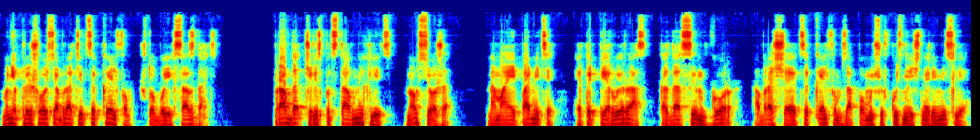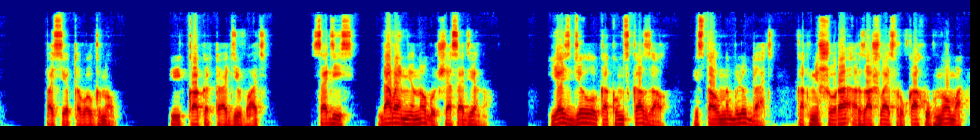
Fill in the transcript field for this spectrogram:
Мне пришлось обратиться к эльфам, чтобы их создать. Правда, через подставных лиц, но все же. На моей памяти это первый раз, когда сын гор обращается к эльфам за помощью в кузнечной ремесле. Посетовал гном. И как это одевать? Садись, давай мне ногу, сейчас одену. Я сделал, как он сказал, и стал наблюдать, как мишура разошлась в руках у гнома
